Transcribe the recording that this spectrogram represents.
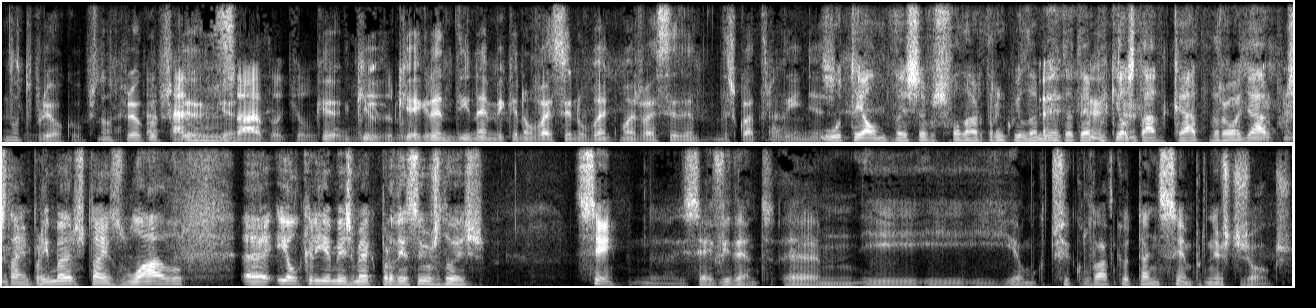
Não te preocupes, não te preocupes está, está que, que, que, que, a grande dinâmica não vai ser no banco, mas vai ser dentro das quatro linhas. O Telmo deixa-vos falar tranquilamente, até porque ele está de cátedra a olhar, porque está em primeiro, está isolado. Uh, ele queria mesmo é que perdessem os dois. Sim, isso é evidente. Um, e, e, é uma dificuldade que eu tenho sempre nestes jogos.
